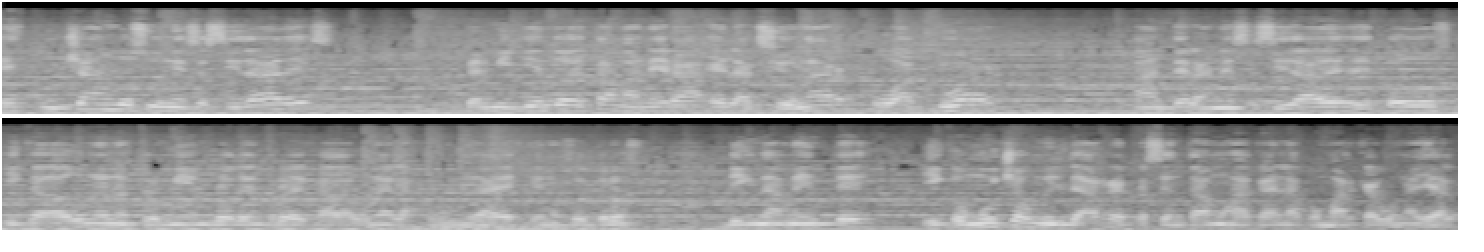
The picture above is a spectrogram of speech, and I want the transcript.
escuchando sus necesidades, permitiendo de esta manera el accionar o actuar ante las necesidades de todos y cada uno de nuestros miembros dentro de cada una de las comunidades que nosotros dignamente y con mucha humildad representamos acá en la comarca Gunayala.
